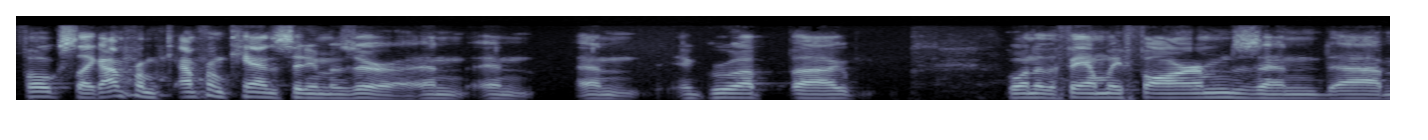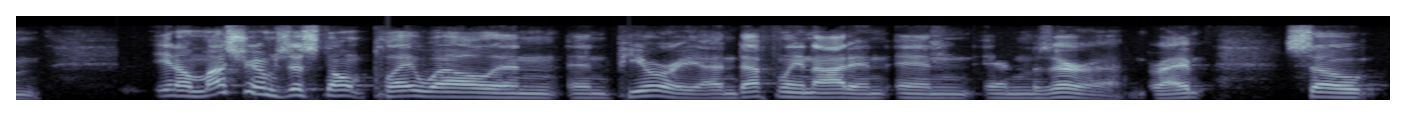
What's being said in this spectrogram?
folks like I'm from I'm from Kansas City, Missouri, and and and grew up uh, going to the family farms and um, you know, mushrooms just don't play well in in Peoria and definitely not in in in Missouri, right? So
